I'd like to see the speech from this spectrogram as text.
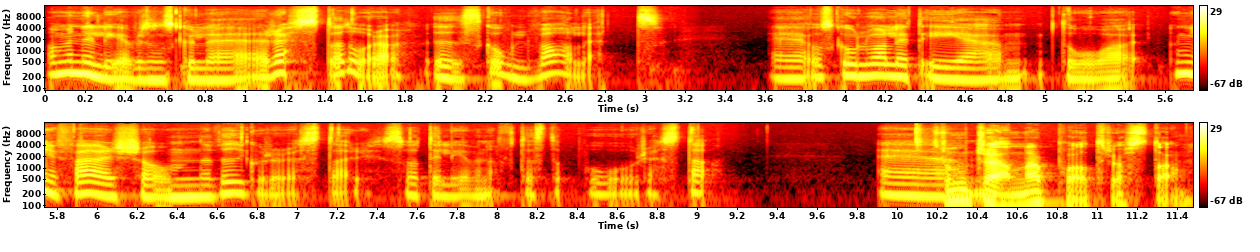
ja, men elever som skulle rösta då, då i skolvalet. Eh, och skolvalet är då ungefär som när vi går och röstar så att eleverna får testa på att rösta. Så de tränar på att rösta?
